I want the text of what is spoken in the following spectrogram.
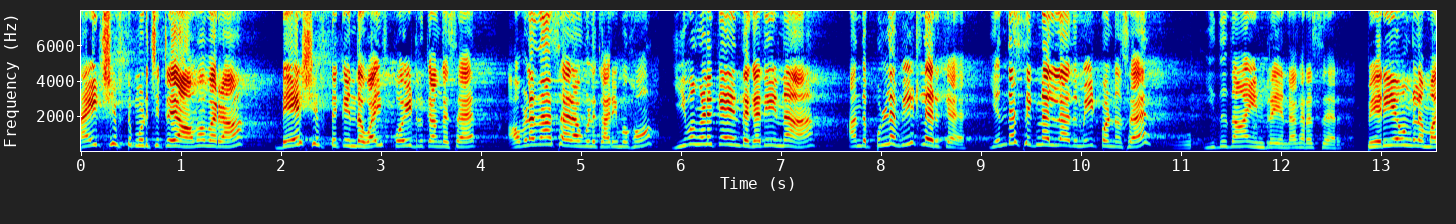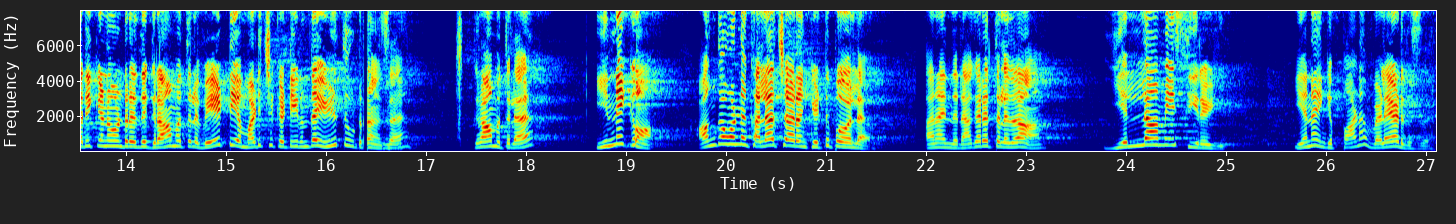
நைட் ஷிஃப்ட் முடிச்சுட்டு அவன் வரான் டே ஷிஃப்ட்டுக்கு இந்த ஒய்ஃப் போயிட்டு இருக்காங்க சார். அவ்வளோதான் சார் அவங்களுக்கு அறிமுகம். இவங்களுக்கே இந்த கதின்னா அந்த புள்ள வீட்டில் இருக்க எந்த சிக்னலில் அது மீட் பண்ணும் சார்? இதுதான் இன்றைய நகரம் சார். பெரியவங்களை மதிக்கணுன்றது கிராமத்தில் வேட்டியை மடித்து கட்டியிருந்தா இழுத்து விட்டுறாங்க சார். கிராமத்தில். இன்றைக்கும் அங்கே ஒன்றும் கலாச்சாரம் கெட்டு போகலை. ஆனால் இந்த நகரத்தில் தான் எல்லாமே சீரழியுது ஏன்னா இங்கே பணம் விளையாடுது சார்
